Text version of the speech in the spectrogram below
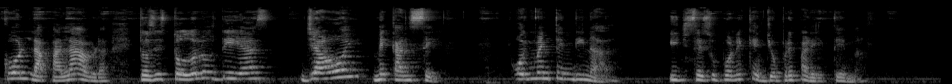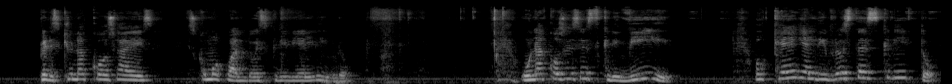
con la palabra. Entonces todos los días, ya hoy me cansé, hoy no entendí nada y se supone que yo preparé el tema. Pero es que una cosa es, es como cuando escribí el libro. Una cosa es escribir. Ok, el libro está escrito,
